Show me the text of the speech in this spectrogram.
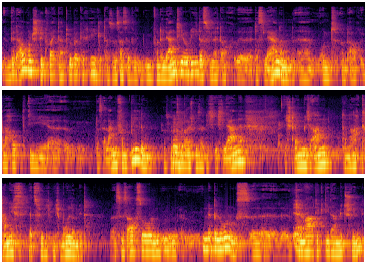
wird auch ein Stück weit darüber geregelt. Also das heißt von der Lerntheorie, dass vielleicht auch äh, das Lernen äh, und, und auch überhaupt die, äh, das Erlangen von Bildung, dass man mhm. zum Beispiel sagt, ich, ich lerne, ich strenge mich an, danach kann ich es, jetzt fühle ich mich wohl damit. Das ist auch so eine Belohnungsthematik, ja. die da mitschwingt.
